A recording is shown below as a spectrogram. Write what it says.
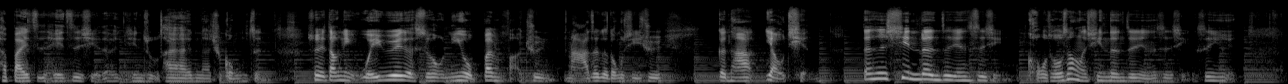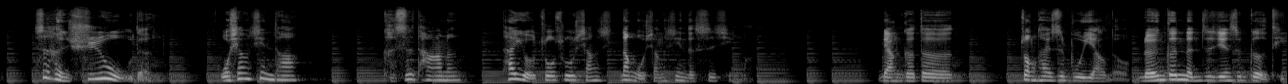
他白纸黑字写的很清楚，他还拿去公证，所以当你违约的时候，你有办法去拿这个东西去跟他要钱。但是信任这件事情，口头上的信任这件事情，是因为是很虚无的。我相信他，可是他呢？他有做出相信让我相信的事情吗？两个的状态是不一样的哦。人跟人之间是个体，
